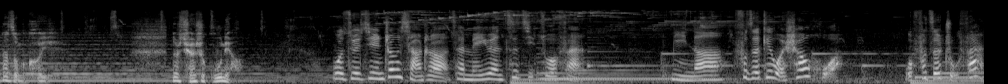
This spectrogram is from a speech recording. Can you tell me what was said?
那怎么可以？那全是姑娘。我最近正想着在梅院自己做饭，你呢，负责给我烧火，我负责煮饭。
